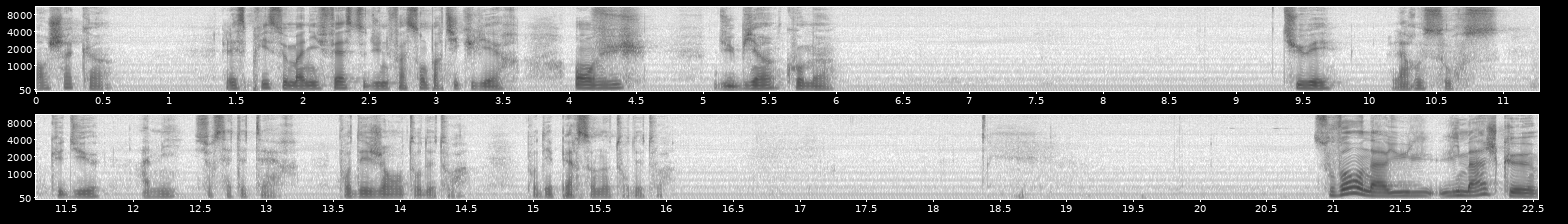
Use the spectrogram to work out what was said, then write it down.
en chacun. L'Esprit se manifeste d'une façon particulière, en vue du bien commun. Tu es la ressource que Dieu a mis sur cette terre pour des gens autour de toi pour des personnes autour de toi. Souvent, on a eu l'image que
